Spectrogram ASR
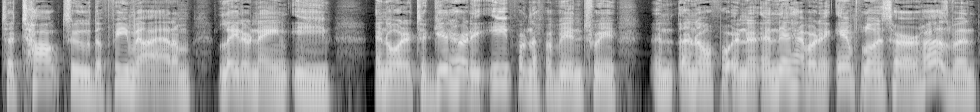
to talk to the female Adam, later named Eve, in order to get her to eat from the forbidden tree and, and, and then have her to influence her husband,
